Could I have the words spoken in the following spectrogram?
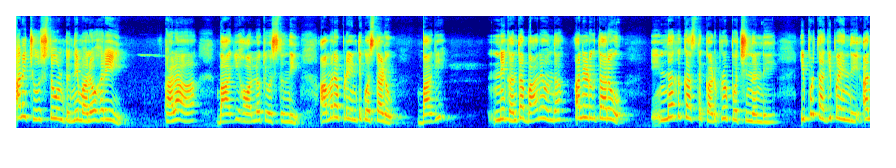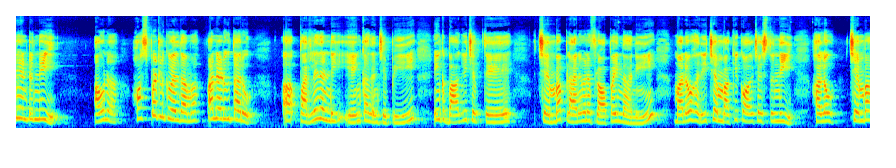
అని చూస్తూ ఉంటుంది మనోహరి. అలా బాగి హాల్లోకి వస్తుంది. అమర్ అప్పుడే ఇంటికి వస్తాడు. బాగి నీకంతా బాగానే ఉందా? అని అడుగుతారు. ఇందాక కాస్త కడుపు నొప్పి వచ్చిందండి. ఇప్పుడు తగ్గిపోయింది అని అంటుంది. అవునా? హాస్పిటల్కి వెళ్దామా? అని అడుగుతారు. పర్లేదండి ఏం కాదని చెప్పి. ఇంక బాగి చెప్తే చెంబా ప్లాన్ ఏమైనా ఫ్లాప్ అయిందా అని మనోహరి చెంబాకి కాల్ చేస్తుంది. హలో చెంబా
